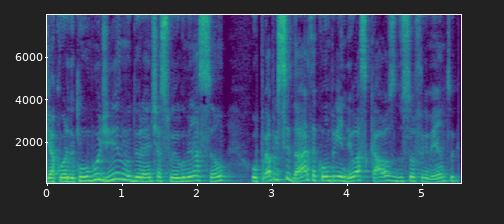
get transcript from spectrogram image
De acordo com o budismo, durante a sua iluminação, o próprio Siddhartha compreendeu as causas do sofrimento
